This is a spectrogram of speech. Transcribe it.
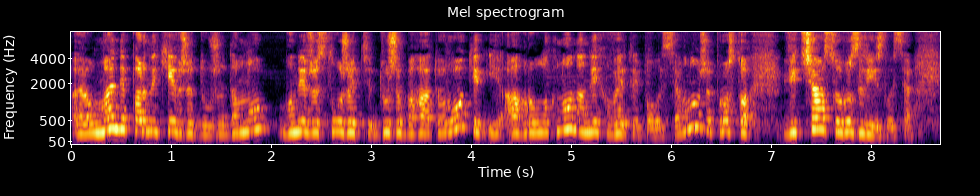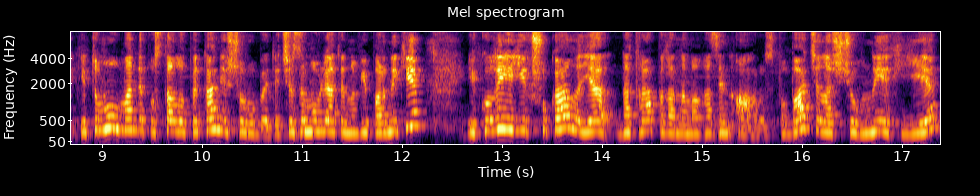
Е, у мене парники вже дуже давно, вони вже служать дуже багато років, і агроволокно на них витріпалося. Воно вже просто від часу розлізлося. І тому у мене постало питання, що робити: чи замовляти нові парники. І коли я їх шукала, я натрапила на магазин Агрос. Побачила, що в них є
